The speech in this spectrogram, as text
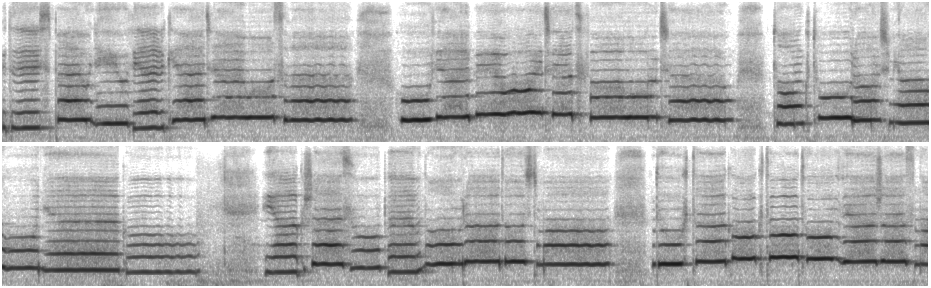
gdyś spełnił wielkie dzieło swe. Uwielbił Ojciec chwałą Cię, tą, którąś miał u Niego. Jakże zupełną radość ma duch tego, kto tu wierzy zna.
